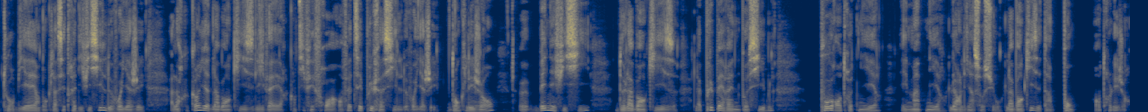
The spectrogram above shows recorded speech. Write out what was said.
tourbière. Donc là, c'est très difficile de voyager. Alors que quand il y a de la banquise l'hiver, quand il fait froid, en fait, c'est plus facile de voyager. Donc les gens euh, bénéficient de la banquise la plus pérenne possible pour entretenir et maintenir leurs liens sociaux. La banquise est un pont entre les gens.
